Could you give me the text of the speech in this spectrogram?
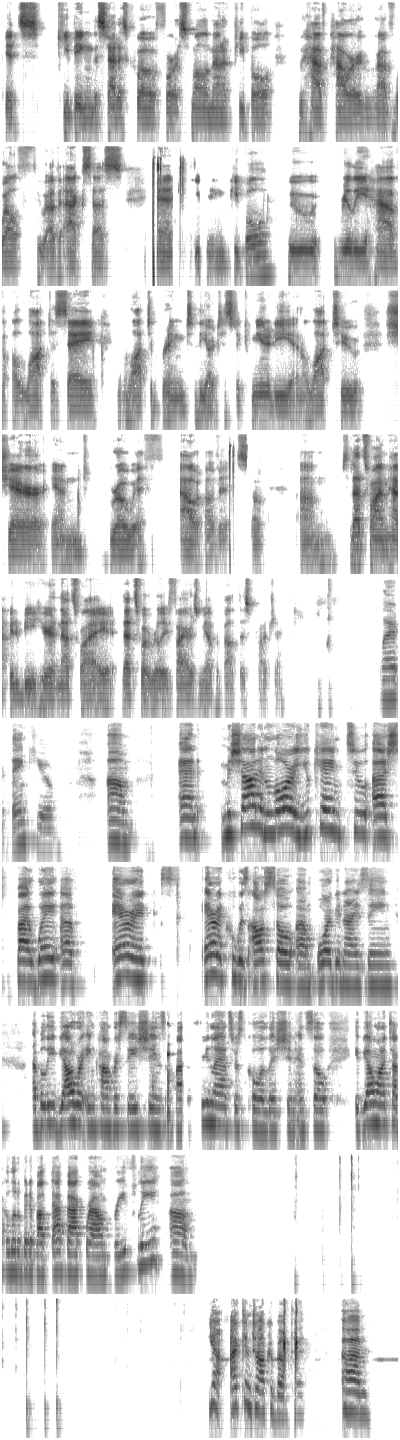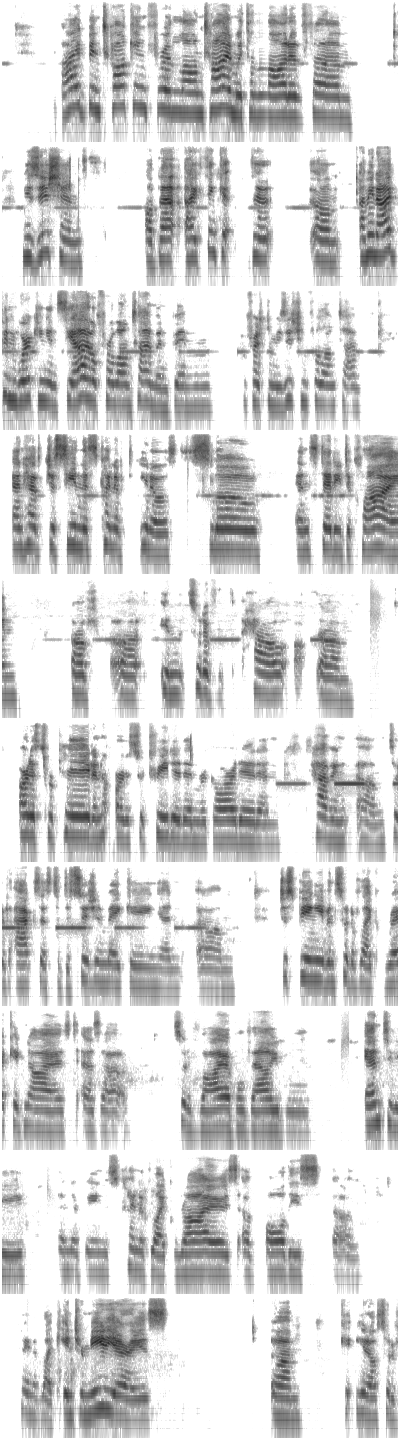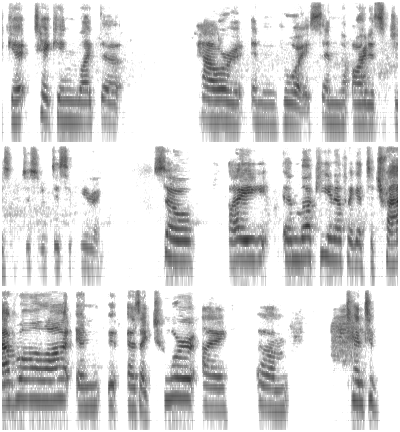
it's keeping the status quo for a small amount of people who have power, who have wealth, who have access, and keeping people who really have a lot to say, a lot to bring to the artistic community, and a lot to share and grow with out of it. So, um, so that's why I'm happy to be here, and that's why that's what really fires me up about this project. Word, thank you. Um, and Mishad and Lori, you came to us by way of Eric, Eric, who was also um, organizing. I believe y'all were in conversations about the Freelancers Coalition. And so if y'all want to talk a little bit about that background briefly, um, Yeah, I can talk about that. Um, I've been talking for a long time with a lot of um, musicians about, I think the, um, I mean, I've been working in Seattle for a long time and been professional musician for a long time and have just seen this kind of, you know, slow and steady decline of, uh, in sort of how um, artists were paid and artists were treated and regarded and having um, sort of access to decision making and um, just being even sort of like recognized as a sort of viable, valuable entity. And there being this kind of like rise of all these um, kind of like intermediaries, um, you know, sort of get taking like the power and voice and the artist just, just sort of disappearing. So I am lucky enough I get to travel a lot and as I tour, I um, tend to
